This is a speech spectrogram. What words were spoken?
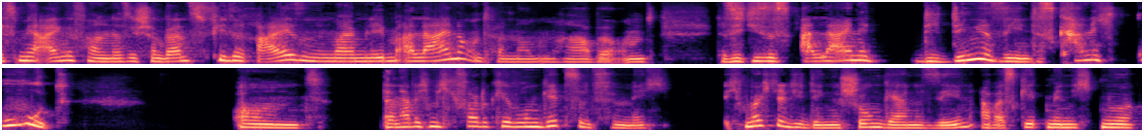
ist mir eingefallen, dass ich schon ganz viele Reisen in meinem Leben alleine unternommen habe und dass ich dieses alleine die Dinge sehen, das kann ich gut. Und dann habe ich mich gefragt, okay, worum geht's denn für mich? Ich möchte die Dinge schon gerne sehen, aber es geht mir nicht nur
